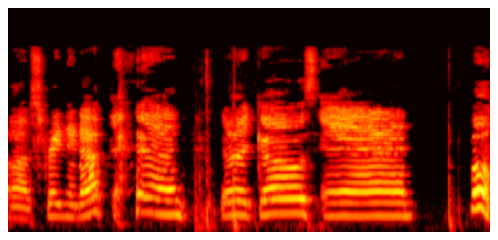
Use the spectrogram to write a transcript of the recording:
uh, straighten it up. And there it goes. And boom.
